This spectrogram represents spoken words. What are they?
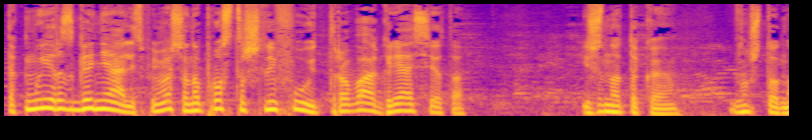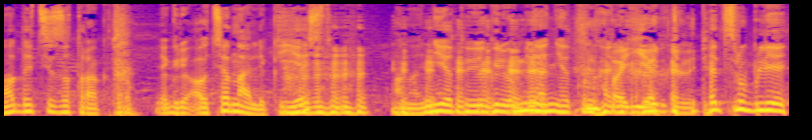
Так мы и разгонялись, понимаешь? Она просто шлифует, трава, грязь это. И жена такая, ну что, надо идти за трактором. Я говорю, а у тебя налик есть? Она, нет. Я говорю, у меня нет налика. Поехали. 5 рублей.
